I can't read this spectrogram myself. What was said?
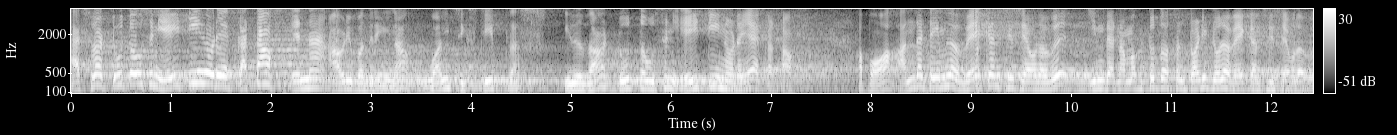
ஆக்சுவலாக டூ தௌசண்ட் எயிட்டீனோடைய கட் ஆஃப் என்ன அப்படி பார்த்துட்டிங்கன்னா ஒன் சிக்ஸ்டி ப்ளஸ் இதுதான் டூ தௌசண்ட் எயிட்டீனுடைய கட் ஆஃப் அப்போது அந்த டைமில் வேகன்சிஸ் எவ்வளவு? இந்த நமக்கு டூ தௌசண்ட் டுவெண்ட்டி டூவில் வேகன்சிஸ் எவ்வளவு?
